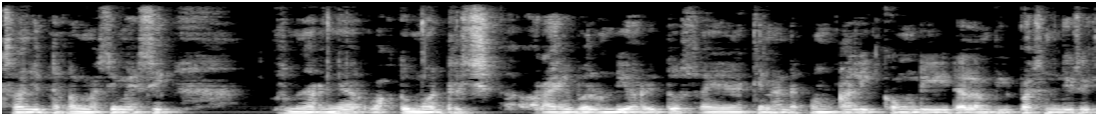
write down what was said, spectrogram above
Selanjutnya kan masih Messi. Sebenarnya waktu Modric raih Ballon d'Or itu saya yakin ada kong kong di dalam pipa sendiri.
